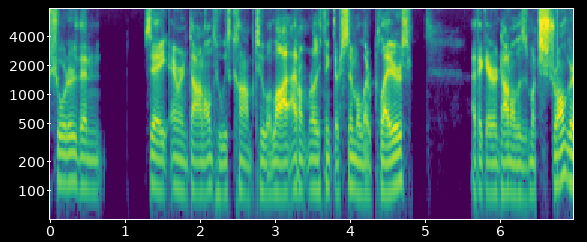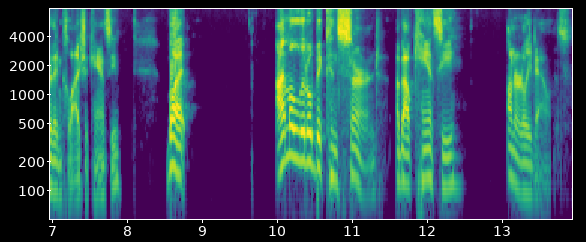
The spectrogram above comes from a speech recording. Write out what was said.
shorter than, say, Aaron Donald, who is comped to a lot. I don't really think they're similar players. I think Aaron Donald is much stronger than Calijah Kancey. But I'm a little bit concerned about Kancey on early downs.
